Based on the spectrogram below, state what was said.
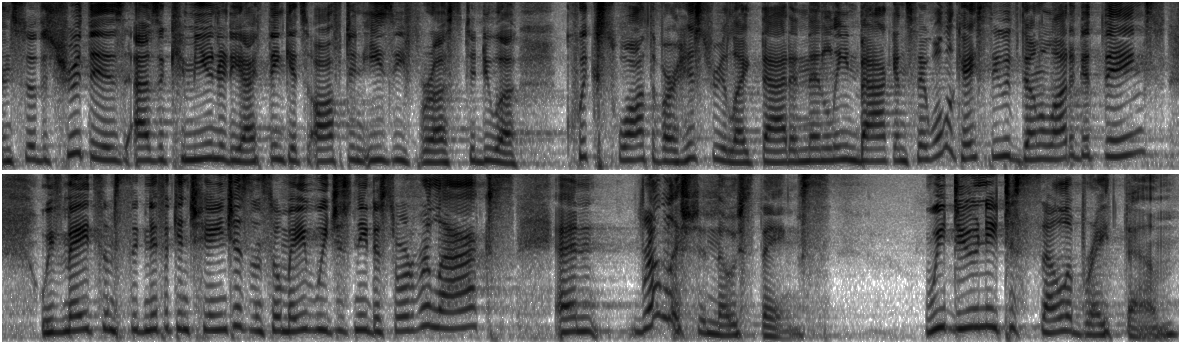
And so the truth is, as a community, I think it's often easy for us to do a quick swath of our history like that and then lean back and say, well, okay, see, we've done a lot of good things. We've made some significant changes. And so maybe we just need to sort of relax and relish in those things. We do need to celebrate them.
